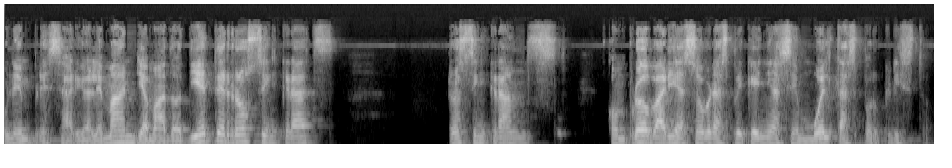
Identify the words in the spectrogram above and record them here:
Un empresario alemán llamado Dieter Rosenkranz, Rosenkranz compró varias obras pequeñas envueltas por Cristo.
